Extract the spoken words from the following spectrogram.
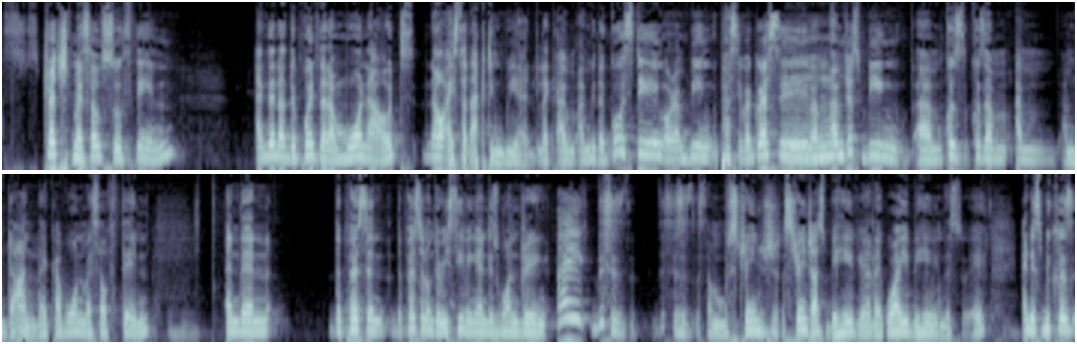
stretched myself so thin. And then at the point that I'm worn out, now I start acting weird. Like I'm, I'm either ghosting or I'm being passive aggressive. I'm, I'm just being, um, cause, cause I'm, I'm, I'm done. Like I've worn myself thin. And then the person, the person on the receiving end is wondering, I, this is, this is some strange, strange ass behavior. Like, why are you behaving this way? And it's because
